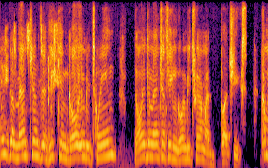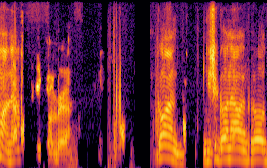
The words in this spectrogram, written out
only dimensions that he can go in between, the only dimensions he can go in between are my butt cheeks. Come on now, That's a good one, bro. go on. You should go now and go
